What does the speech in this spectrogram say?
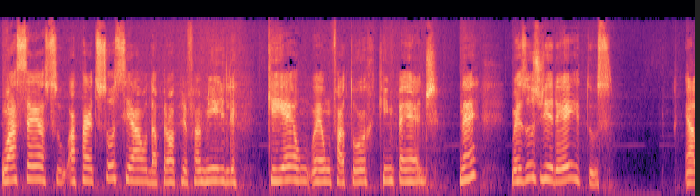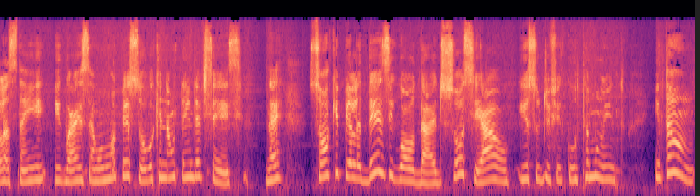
o acesso à parte social da própria família, que é um, é um fator que impede, né? Mas os direitos, elas têm iguais a uma pessoa que não tem deficiência, né? Só que pela desigualdade social, isso dificulta muito. Então,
